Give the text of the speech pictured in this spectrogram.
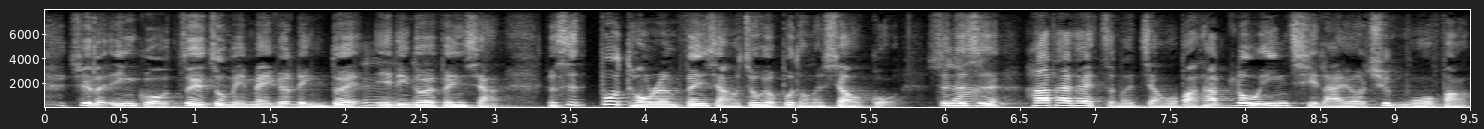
去了英国最著名，每个领队一定都会分享。可是不同人分享就会有不同的效果，甚至是哈太太怎么讲，我把它录音起来哦，去模仿，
